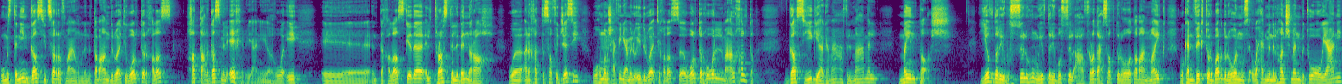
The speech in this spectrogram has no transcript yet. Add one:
ومستنيين جاس يتصرف معاهم. لأن طبعا دلوقتي والتر خلاص حط على جاس من الآخر. يعني هو إيه, إيه أنت خلاص كده ال trust اللي بينا راح. وأنا خدت صف جيسي وهم مش عارفين يعملوا إيه دلوقتي. خلاص والتر هو اللي معاه الخلطة. جاس يجي يا جماعة في المعمل ما ينطقش. يفضل يبص لهم ويفضل يبص لأفراد عصابته اللي هو طبعا مايك وكان فيكتور برضو اللي هو المس... واحد من ال henchmen بتوعه يعني.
